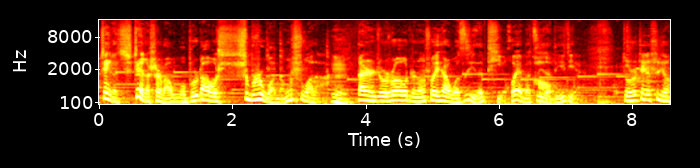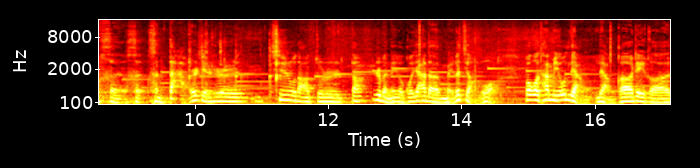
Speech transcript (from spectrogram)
这个这个事儿吧，我不知道是不是我能说的啊。嗯，但是就是说我只能说一下我自己的体会吧，自己的理解，就是这个事情很很很大，而且是侵入到就是当日本那个国家的每个角落，包括他们有两两个这个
